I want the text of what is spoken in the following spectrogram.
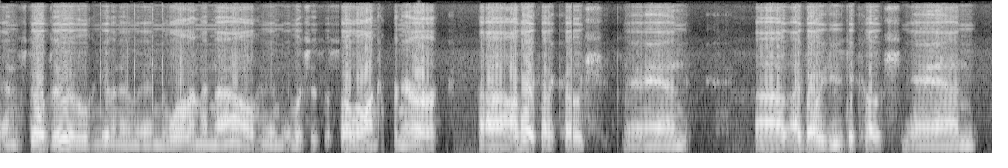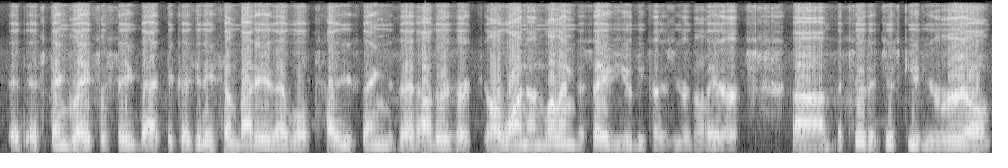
and still do even in, in the world i'm in now in, which is a solo entrepreneur uh, i've always had a coach and uh, I've always used a coach, and it, it's been great for feedback because you need somebody that will tell you things that others are, are one, unwilling to say to you because you're the leader, uh, but two, that just give you real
